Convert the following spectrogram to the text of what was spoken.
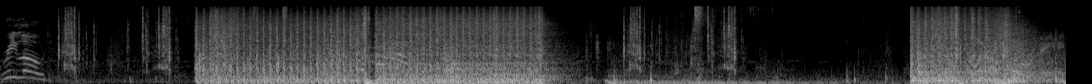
Reload. One op 4 remaining.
